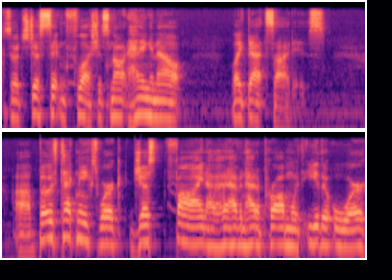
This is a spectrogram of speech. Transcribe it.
So it's just sitting flush. It's not hanging out like that side is. Uh, both techniques work just fine. I haven't had a problem with either or.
